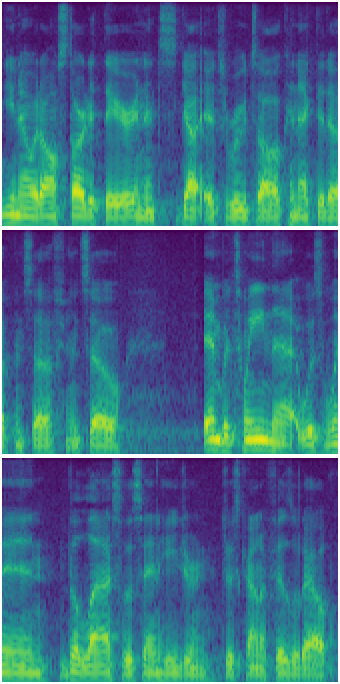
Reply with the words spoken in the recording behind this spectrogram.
you know, it all started there and it's got its roots all connected up and stuff. And so in between that was when the last of the Sanhedrin just kind of fizzled out,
